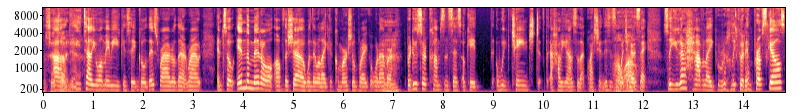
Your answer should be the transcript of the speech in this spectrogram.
That's uh, yeah. he tell you, well, maybe you can say go this route or that route. And so in the middle of the show, when they were like a commercial break or whatever, Mhm. producer comes and says, okay, we changed how you answer that question. This is Oh, what you wow. gotta say. So you gotta have like really good improv skills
